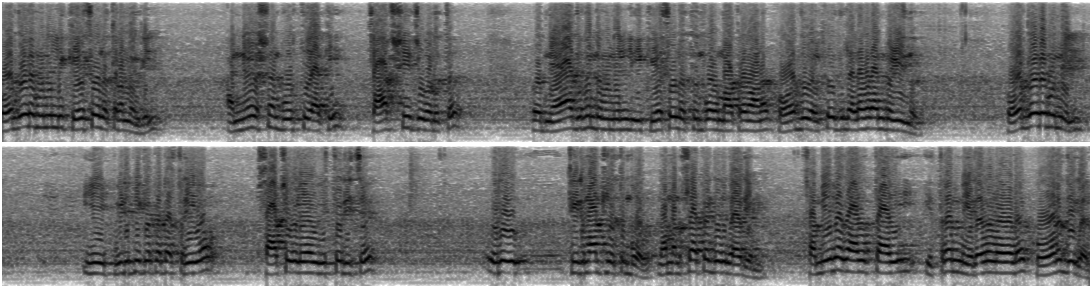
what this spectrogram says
കോടതിയുടെ മുന്നിൽ ഈ കേസുകൾ എത്തണമെങ്കിൽ അന്വേഷണം പൂർത്തിയാക്കി ചാർജ് ഷീറ്റ് കൊടുത്ത് ഒരു ന്യായാധിപന്റെ മുന്നിൽ ഈ കേസുകൾ എത്തുമ്പോൾ മാത്രമാണ് കോടതികൾക്ക് ഇതിൽ ഇടപെടാൻ കഴിയുന്നത്. കോടതിയുടെ മുന്നിൽ ഈ പീഡിപ്പിക്കപ്പെട്ട സ്ത്രീയോ സാക്ഷികളെയോ വിസ്തരിച്ച് ഒരു തീരുമാനത്തിലെത്തുമ്പോൾ നാം മനസ്സിലാക്കേണ്ട ഒരു കാര്യം. സമീപകാലത്തായി ഇത്തരം ഇരകളോട് കോടതികൾ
